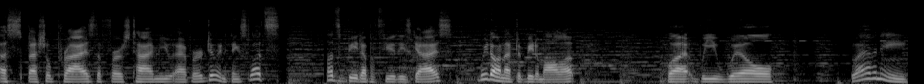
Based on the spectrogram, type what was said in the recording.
a special prize the first time you ever do anything. So let's let's beat up a few of these guys. We don't have to beat them all up, but we will. Do I have any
